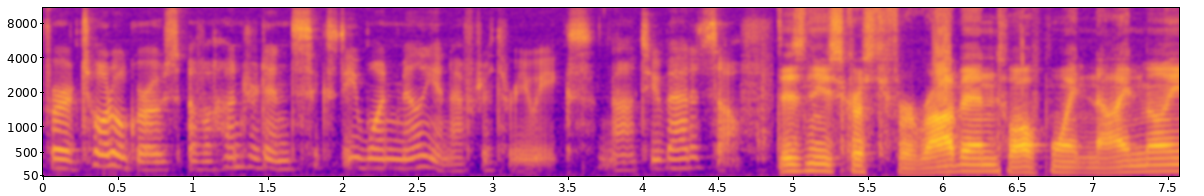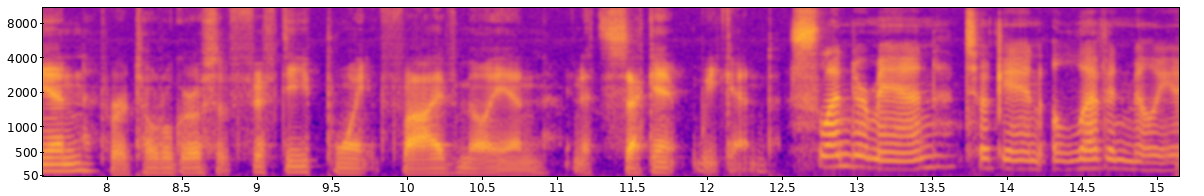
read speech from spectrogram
for a total gross of 161 million after 3 weeks. Not too bad itself. Disney's Christopher Robin 12.9 million for a total gross of 50.5 million in its second weekend. Slender Man took in 11 million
